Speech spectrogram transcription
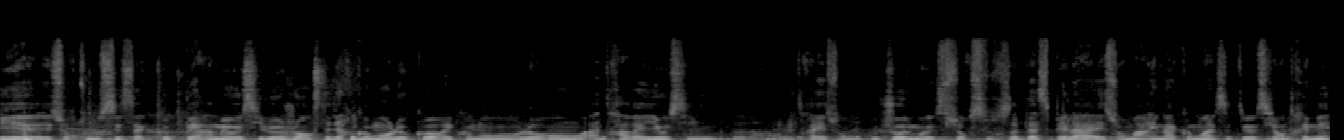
et, surtout c'est ça que permet aussi le genre, c'est-à-dire comment le corps et comment Laurent a travaillé aussi, il a travaillé sur beaucoup de choses, mais sur, sur cet aspect-là, et sur Marina, comment elle s'était aussi entraînée,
